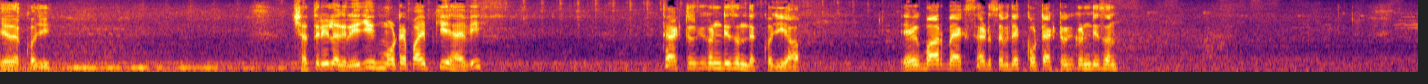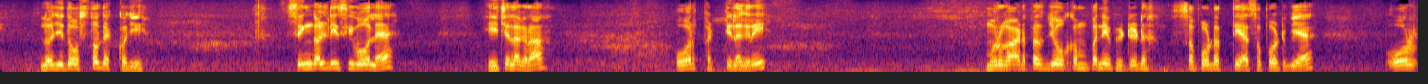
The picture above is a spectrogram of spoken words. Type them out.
ये देखो जी। छतरी लग रही है जी मोटे पाइप की हैवी ट्रैक्टर की कंडीशन देखो जी आप। एक बार बैक साइड से भी देखो ट्रैक्टर की कंडीशन लो जी दोस्तों देखो जी। सिंगल डीसी वोल है। हीच लग रहा। और फट्टी लग रही। मुरगाड़ पर जो कंपनी फिटेड सपोर्ट आती है सपोर्ट भी है। और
